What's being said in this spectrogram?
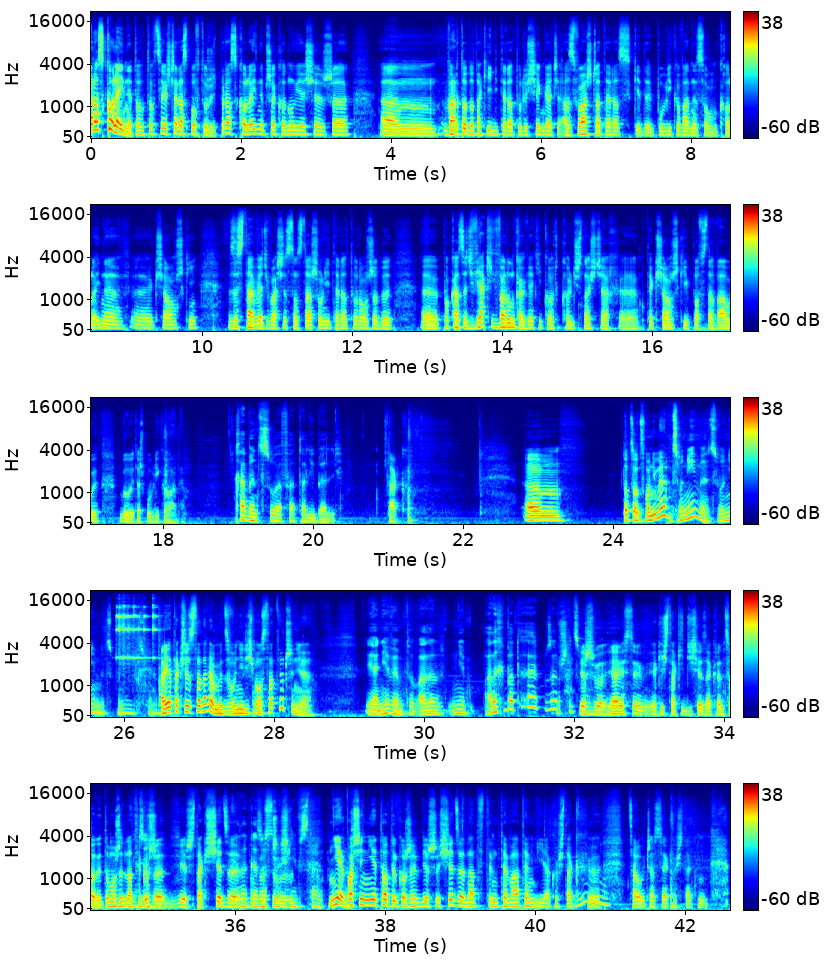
po raz kolejny, to, to chcę jeszcze raz powtórzyć, po raz kolejny przekonuję się, że um, warto do takiej literatury sięgać, a zwłaszcza teraz, kiedy publikowane są kolejne e, książki, zestawiać właśnie z tą starszą literaturą, żeby e, pokazać w jakich warunkach, w jakich okolicznościach e, te książki powstawały, były też publikowane. Habent sua fata libelli. Tak. Um, to co, dzwonimy? Dzwonimy, dzwonimy, dzwonimy, dzwonimy. A ja tak się zastanawiam, my dzwoniliśmy ostatnio, czy nie? Ja nie wiem, to, ale, nie, ale chyba tak, zawsze Wiesz, ja jestem jakiś taki dzisiaj zakręcony, to może dlatego, Widzę, że wiesz, tak siedzę po Kolega za prostu... wcześnie wstał. po Nie, właśnie nie to, tylko że wiesz, siedzę nad tym tematem i jakoś tak Mm. e, cały czas jakoś tak...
